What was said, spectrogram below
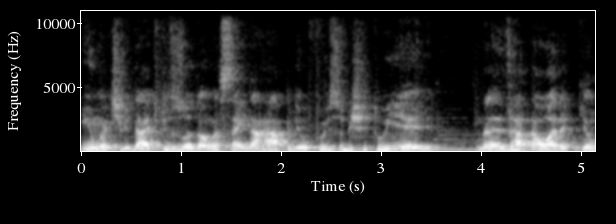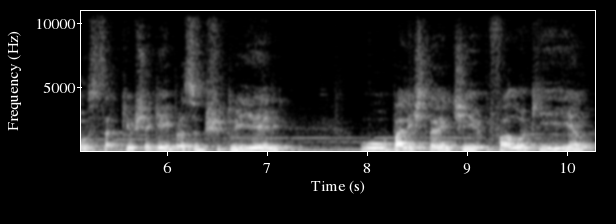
em uma atividade precisou dar uma saída rápida e eu fui substituir ele na exata hora que eu, que eu cheguei para substituir ele, o palestrante falou que ia,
